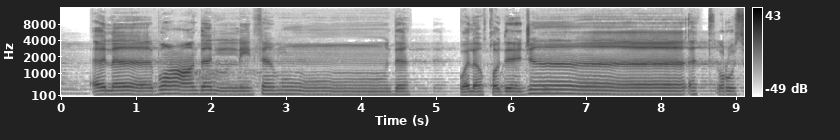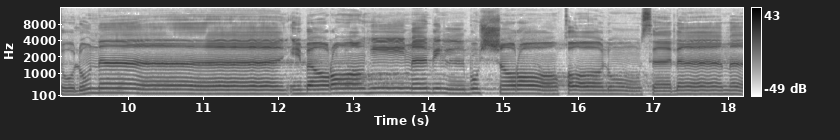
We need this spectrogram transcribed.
ألا بعدا لثمود ولقد جاءت رسلنا إبراهيم بالبشرى قالوا سلاما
